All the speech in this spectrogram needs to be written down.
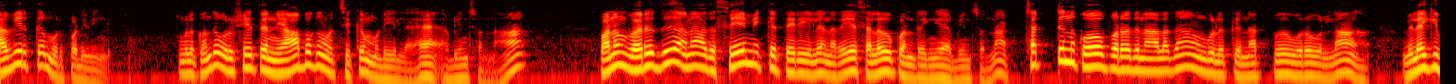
தவிர்க்க முற்படுவீங்க. உங்களுக்கு வந்து ஒரு விஷயத்தை ஞாபகம் வச்சுக்க முடியல அப்படின்னு சொன்னால் பணம் வருது ஆனால் அதை சேமிக்க தெரியல நிறைய செலவு பண்ணுறீங்க அப்படின்னு சொன்னால் சட்டுன்னு கோவப்படுறதுனால தான் உங்களுக்கு நட்பு உறவுலாம் விலகி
